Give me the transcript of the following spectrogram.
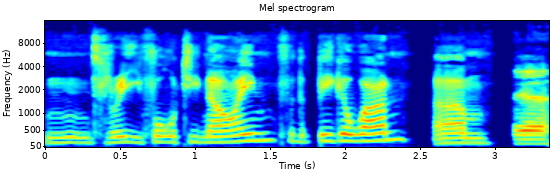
and three forty nine for the bigger one. Um, Yeah,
